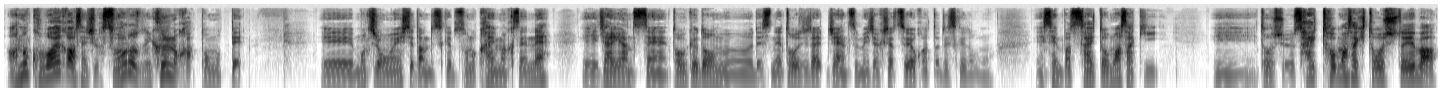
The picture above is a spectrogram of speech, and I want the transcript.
あの小早川選手がスワローズに来るのかと思って、えー、もちろん応援してたんですけどその開幕戦ね、えジャイアンツ戦東京ドームですね。当時ジャイアンツめちゃくちゃ強かったですけども、え先発斎藤正樹え、投手斎藤正樹投手といえば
